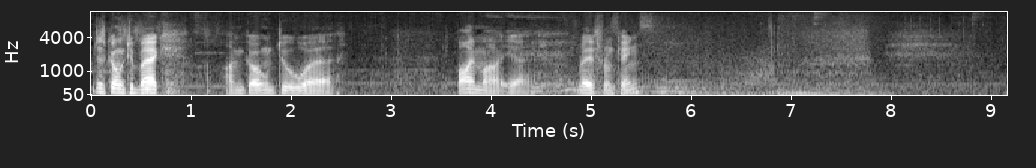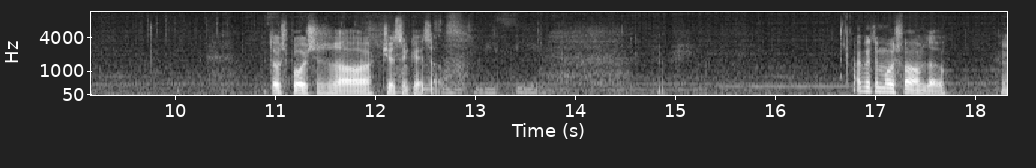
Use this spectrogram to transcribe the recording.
I'm just going to back. I'm going to uh, buy my uh, from King. Those potions are just in case of. I got the most farm though.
